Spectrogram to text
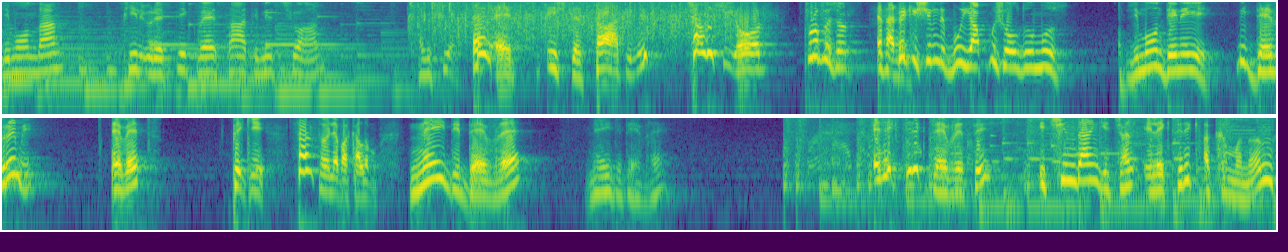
limondan pil ürettik ve saatimiz şu an çalışıyor. Evet. İşte saatimiz çalışıyor. Profesör, Efendim? peki şimdi bu yapmış olduğumuz limon deneyi bir devre mi? Evet. Peki sen söyle bakalım. Neydi devre? Neydi devre? Elektrik devresi içinden geçen elektrik akımının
